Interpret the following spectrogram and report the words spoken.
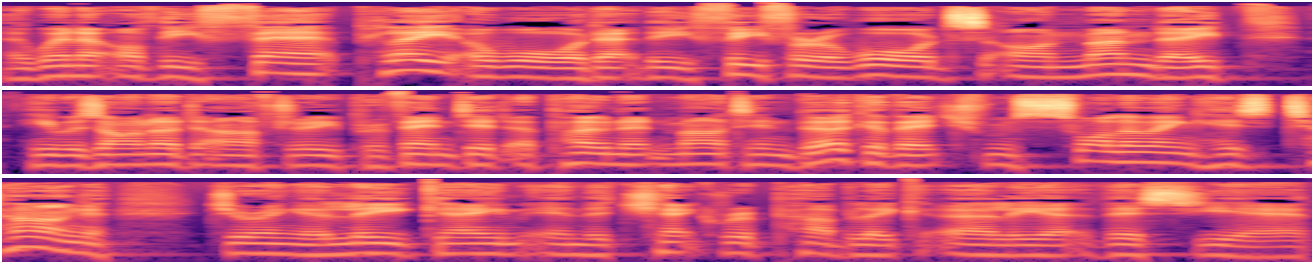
a winner of the Fair Play Award at the FIFA Awards on Monday. He was honoured after he prevented opponent Martin Berkovec from swallowing his tongue during a league game in the Czech Republic earlier this year.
